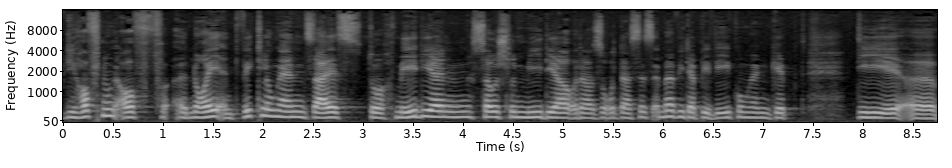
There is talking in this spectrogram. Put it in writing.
die Hoffnung auf äh, neue Entwicklungen, sei es durch Medien, Social Media oder so, dass es immer wieder Bewegungen gibt, die äh,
